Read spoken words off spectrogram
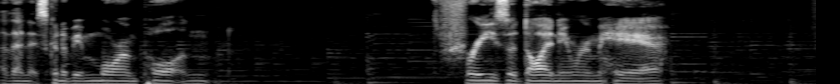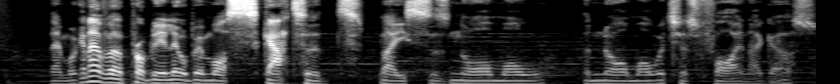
And then it's going to be more important. Freezer dining room here. Then we're going to have a, probably a little bit more scattered space as normal than normal, which is fine, I guess.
